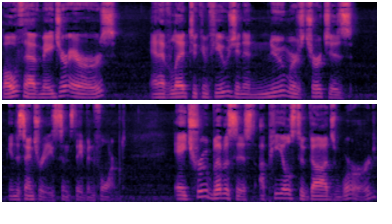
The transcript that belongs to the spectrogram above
Both have major errors and have led to confusion in numerous churches in the centuries since they've been formed. A true biblicist appeals to God's Word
